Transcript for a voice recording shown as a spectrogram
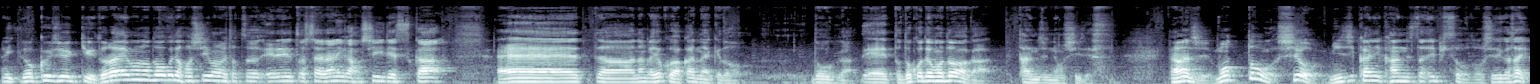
はい、69ドラえもんの道具で欲しいもの一つ。得れるとしたら何が欲しいですか？えー、っとなんかよくわかんないけど道具が。えー、っとどこでもドアが単純に欲しいです。70最も死を身近に感じたエピソードを教えてください。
